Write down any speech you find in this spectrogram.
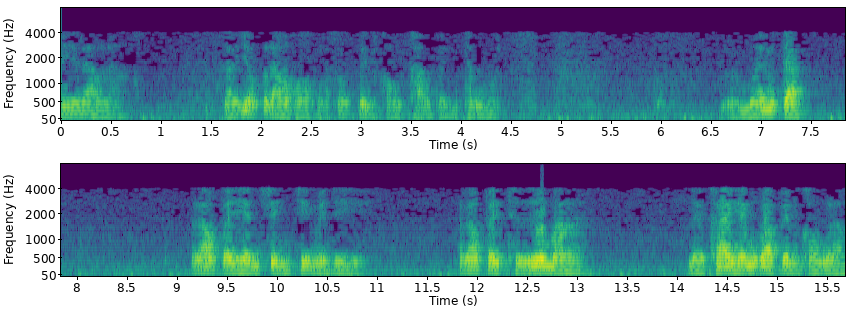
มีเราแล้วเรายกเราออกเขาเป็นของเขาเป็นทั้งหมด เหมือนกับเราไปเห็นสิ่งที่ไม่ดี เราไปถือมาเนี่ยใครเห็นว่าเป็นของเรา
